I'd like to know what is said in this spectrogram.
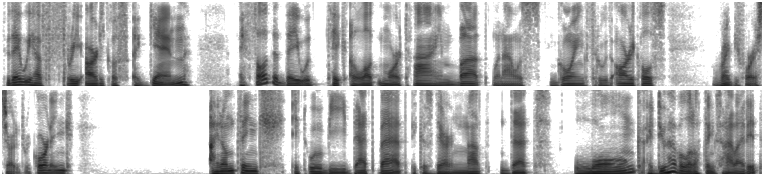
Today we have three articles again. I thought that they would take a lot more time, but when I was going through the articles right before I started recording, I don't think it will be that bad because they are not that long. I do have a lot of things highlighted,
